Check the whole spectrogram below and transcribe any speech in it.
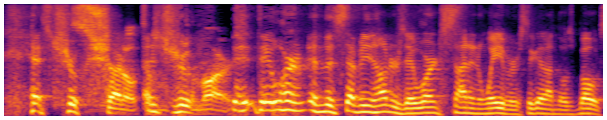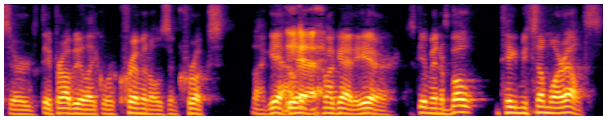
That's true. shuttle to, That's true. to Mars. They, they weren't in the 1700s. They weren't signing waivers to get on those boats. They're they probably like were criminals and crooks. Like, yeah, Yeah. fuck out of here. Just get me in a boat. Take me somewhere else.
